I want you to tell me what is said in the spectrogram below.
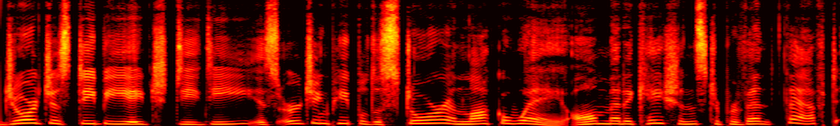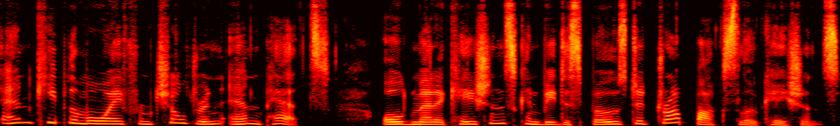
Georgia's DBHDD is urging people to store and lock away all medications to prevent theft and keep them away from children and pets. Old medications can be disposed at Dropbox locations.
